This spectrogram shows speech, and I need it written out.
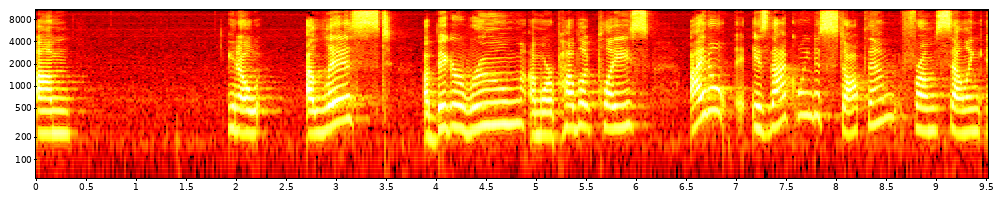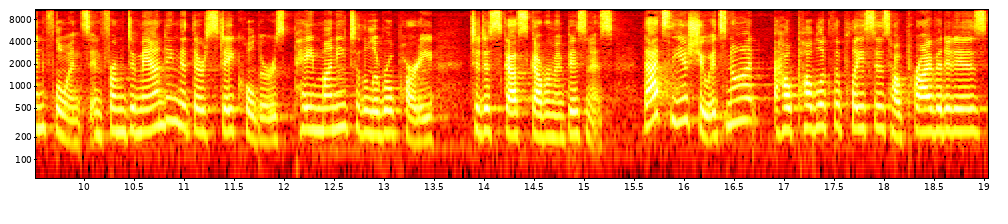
Um, you know, a list, a bigger room, a more public place, I don't, is that going to stop them from selling influence and from demanding that their stakeholders pay money to the Liberal Party to discuss government business? That's the issue. It's not how public the place is, how private it is,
